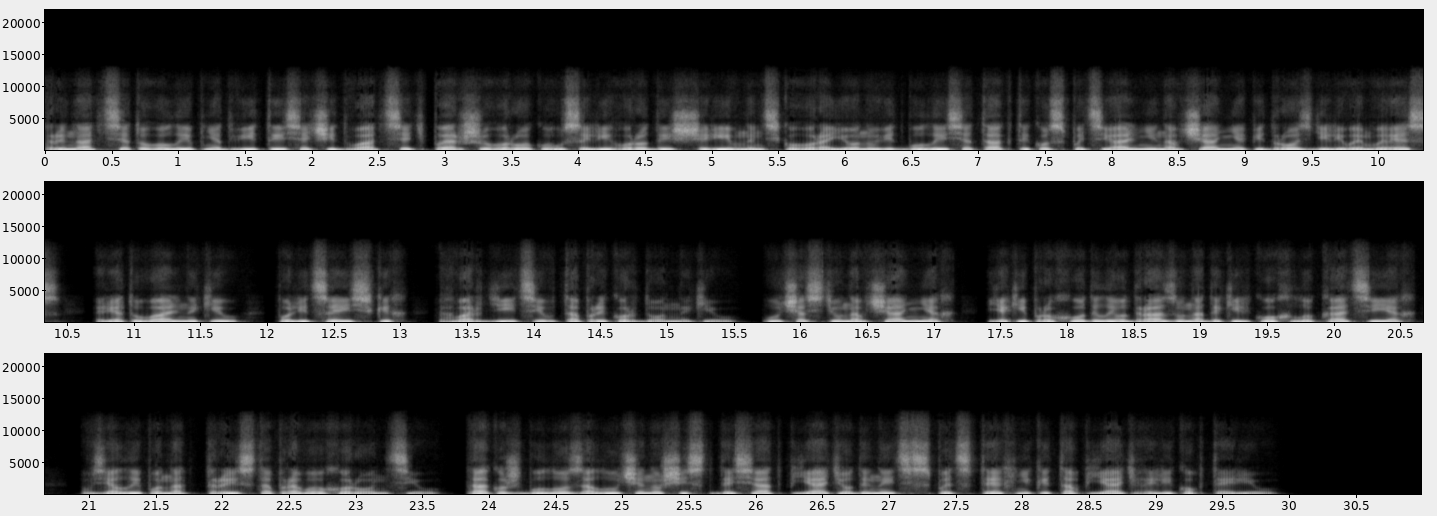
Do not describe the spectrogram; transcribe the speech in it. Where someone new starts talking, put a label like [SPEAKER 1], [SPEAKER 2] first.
[SPEAKER 1] 13 липня 2021 року у селі Городище Рівненського району відбулися тактико-спеціальні навчання підрозділів МВС, рятувальників, поліцейських, гвардійців та прикордонників. Участь у навчаннях, які проходили одразу на декількох локаціях, взяли понад 300 правоохоронців. Також було залучено 65 одиниць спецтехніки та 5 гелікоптерів.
